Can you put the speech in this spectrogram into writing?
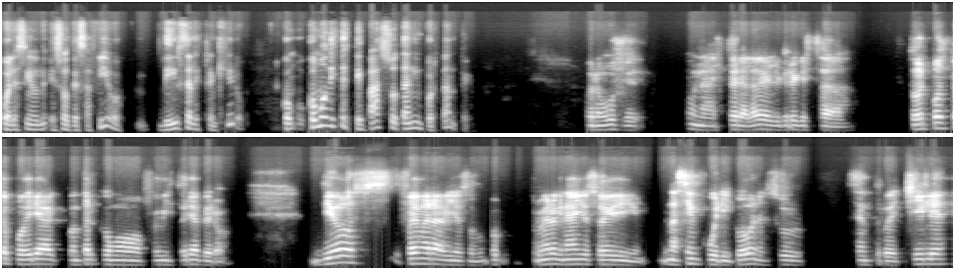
cuáles han sido esos desafíos de irse al extranjero? ¿Cómo, cómo diste este paso tan importante? Bueno, una historia larga. Yo creo que está, todo el podcast podría contar cómo fue mi historia, pero Dios fue maravilloso. Primero que nada, yo soy, nací en Curicó, en el sur centro de Chile.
